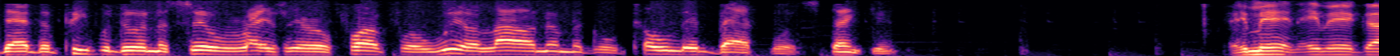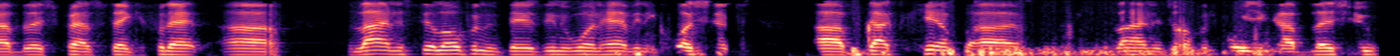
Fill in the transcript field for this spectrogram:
that the people during the civil rights era fought for, we're allowing them to go totally backwards. Thank you. Amen. Amen. God bless you, Pastor. Thank you for that. Uh, the line is still open. If there's anyone have any questions, uh, Dr. Kemp, uh, the line is open for you. God bless you.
